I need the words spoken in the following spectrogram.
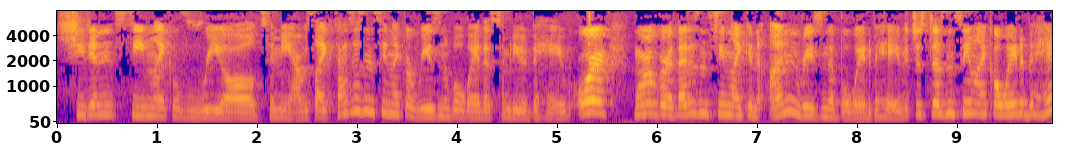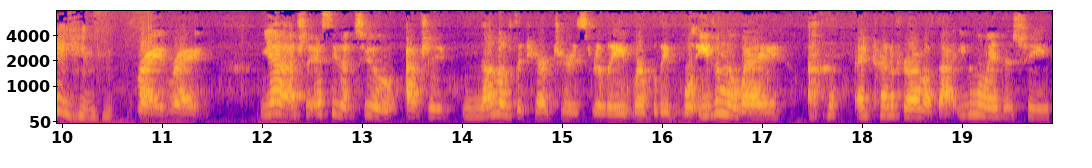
she didn't seem like real to me. I was like, that doesn't seem like a reasonable way that somebody would behave. Or, moreover, that doesn't seem like an unreasonable way to behave. It just doesn't seem like a way to behave. Right, right. Yeah, actually, I see that too. Actually, none of the characters really were believable. Even the way I kind of forgot about that. Even the way that she,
